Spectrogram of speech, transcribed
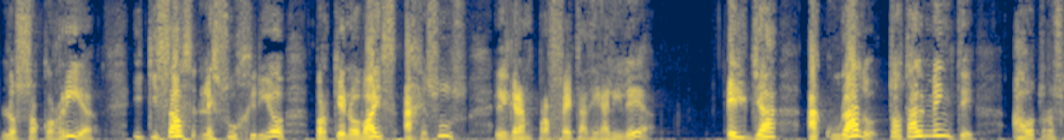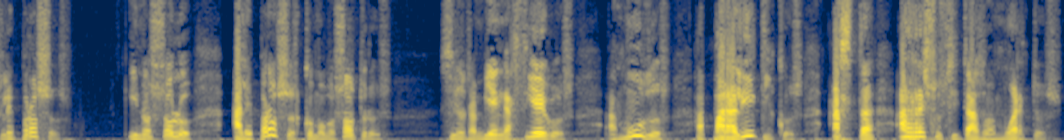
los socorría y quizás les sugirió ¿por qué no vais a Jesús, el gran profeta de Galilea? Él ya ha curado totalmente a otros leprosos, y no sólo a leprosos como vosotros, sino también a ciegos, a mudos, a paralíticos, hasta ha resucitado a muertos.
